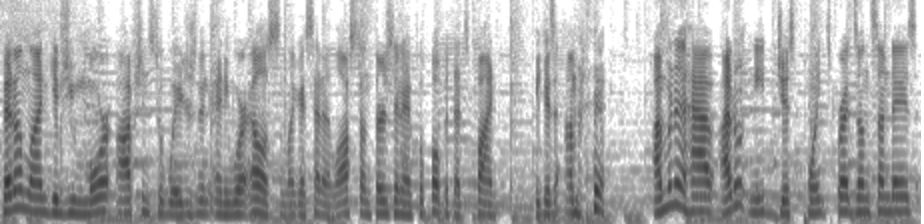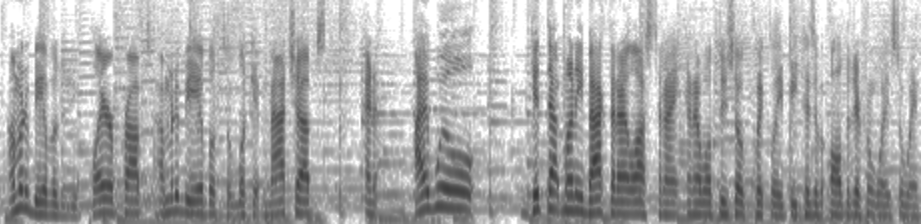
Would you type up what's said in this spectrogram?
BetOnline gives you more options to wager than anywhere else. And like I said, I lost on Thursday Night Football, but that's fine because I'm gonna, I'm gonna have. I don't need just point spreads on Sundays. I'm gonna be able to do player props. I'm gonna be able to look at matchups, and I will get that money back that I lost tonight, and I will do so quickly because of all the different ways to win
